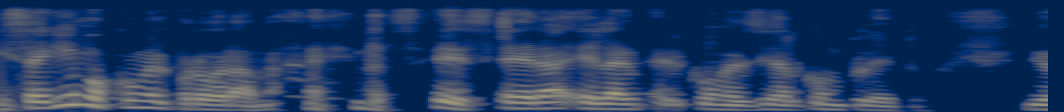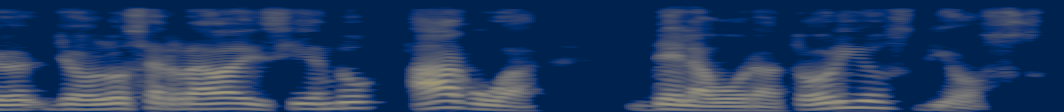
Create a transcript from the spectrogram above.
Y seguimos con el programa. Entonces, ese era el, comercial completo. Yo, yo, lo cerraba diciendo agua de laboratorios Dios.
